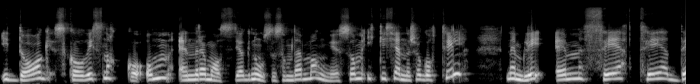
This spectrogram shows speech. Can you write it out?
I dag skal vi snakke om en revmatisk diagnose som det er mange som ikke kjenner så godt til, nemlig MCTD.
